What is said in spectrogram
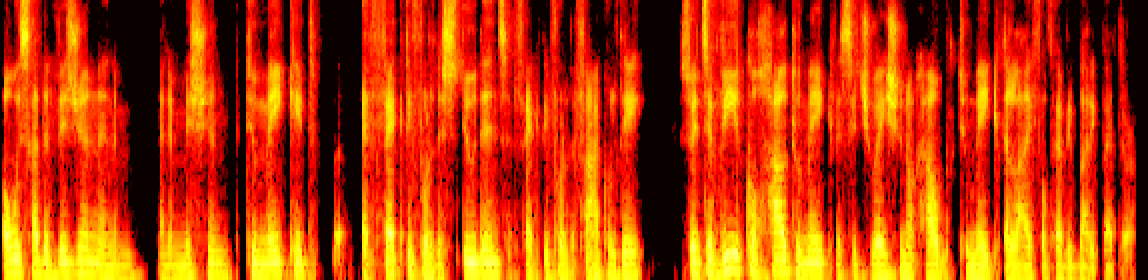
always had a vision and, and a mission to make it effective for the students, effective for the faculty. So it's a vehicle how to make the situation or how to make the life of everybody better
